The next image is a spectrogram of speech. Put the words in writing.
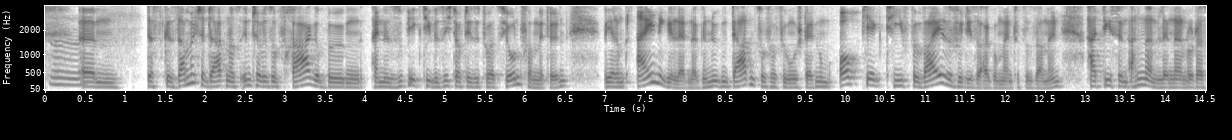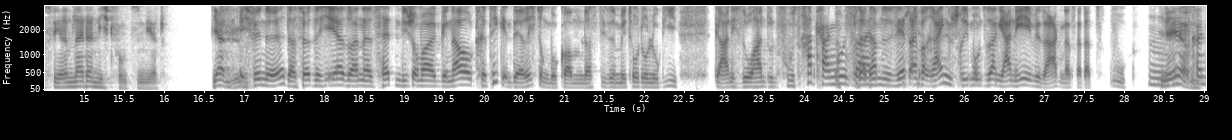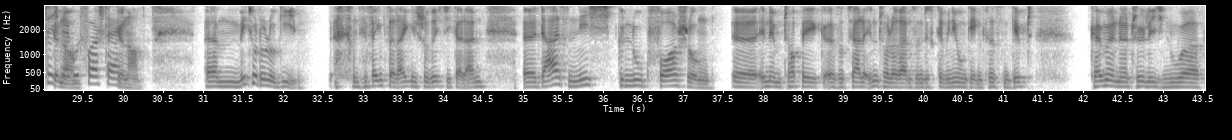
Mhm. Ähm, dass gesammelte Daten aus Interviews und Fragebögen eine subjektive Sicht auf die Situation vermitteln, während einige Länder genügend Daten zur Verfügung stellen, um objektiv Beweise für diese Argumente zu sammeln, hat dies in anderen Ländern oder Sphären leider nicht funktioniert. Ja, ich finde, das hört sich eher so an, als hätten die schon mal genau Kritik in der Richtung bekommen, dass diese Methodologie gar nicht so Hand und Fuß hat. Kann gut sein. Vielleicht haben sie es jetzt einfach reingeschrieben, um zu sagen, ja, nee, wir sagen das ja dazu. Mhm. Ja, Könnte ich genau. mir gut vorstellen. Genau. Ähm, Methodologie. Und hier fängt es halt eigentlich schon richtig geil an. Äh, da es nicht genug Forschung äh, in dem Topic äh, soziale Intoleranz und Diskriminierung gegen Christen gibt, können wir natürlich nur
